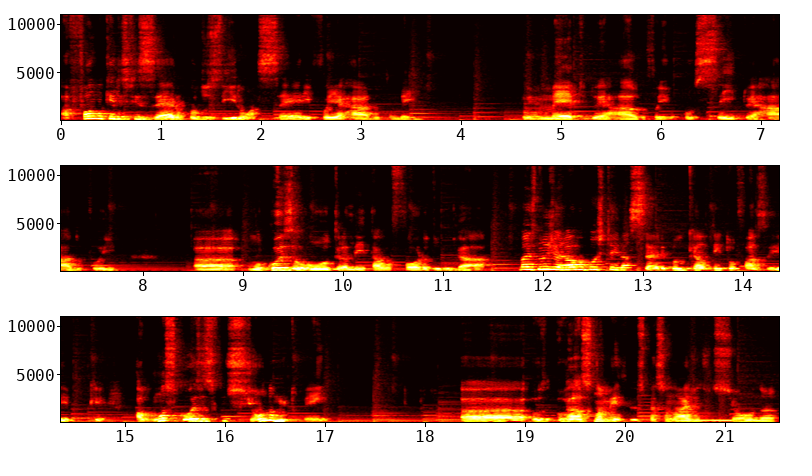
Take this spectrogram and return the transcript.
a forma que eles fizeram, produziram a série foi errado também. Foi um método errado, foi um conceito errado, foi Uh, uma coisa ou outra ali estava fora do lugar, mas no geral eu gostei da série pelo que ela tentou fazer, porque algumas coisas funcionam muito bem. Uh, o, o, relacionamento dos personagens funciona,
